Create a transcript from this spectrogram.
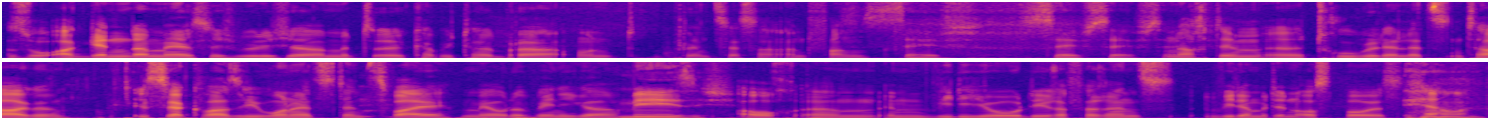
So agendamäßig würde ich ja mit äh, Capital Bra und Prinzessa anfangen. Safe, safe, safe, safe. Nach dem äh, Trubel der letzten Tage. Ist ja quasi One Night Stand 2, mehr oder weniger. Mäßig. Auch ähm, im Video die Referenz wieder mit den Ostboys. Ja, Mann.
